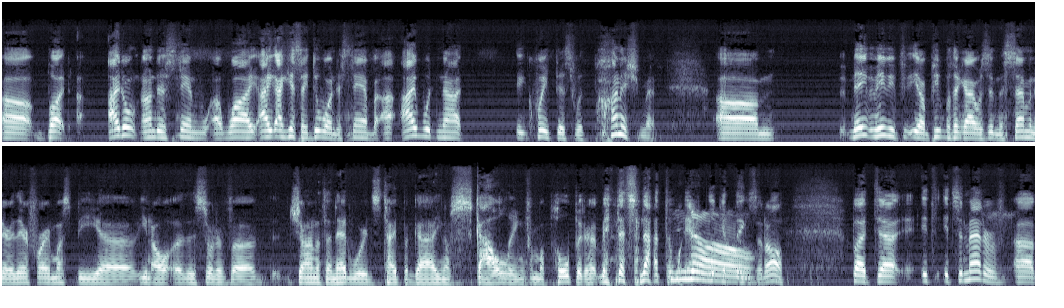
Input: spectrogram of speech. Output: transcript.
Uh, but I don't understand why. I, I guess I do understand, but I, I would not equate this with punishment. Um, maybe, maybe you know, people think I was in the seminary, therefore I must be, uh, you know, uh, this sort of uh, Jonathan Edwards type of guy, you know, scowling from a pulpit. I mean, that's not the way I look at things at all. But uh, it's it's a matter of uh,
